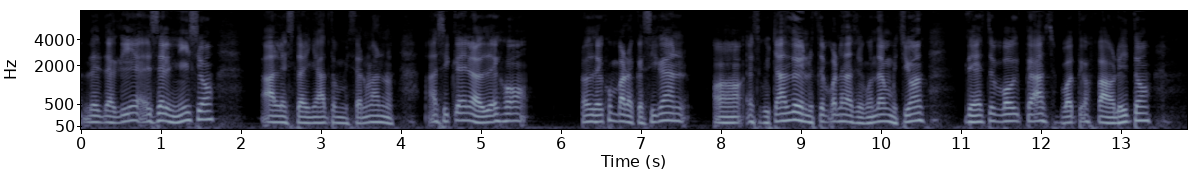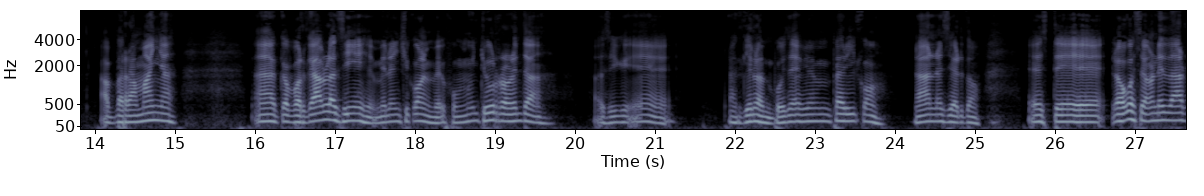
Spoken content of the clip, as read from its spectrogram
desde aquí es el inicio al estrellato, mis hermanos. Así que los dejo, los dejo para que sigan uh, escuchando y no estén por la segunda emisión de este podcast, podcast favorito, a Perramaña. Ah, que porque habla así, miren chicos, me fumé un churro ahorita. Así que, eh, tranquilo, me puse bien perico. Nada, no es cierto. Este, luego se van a dar,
